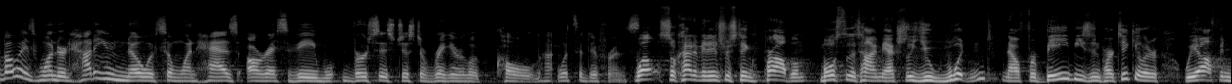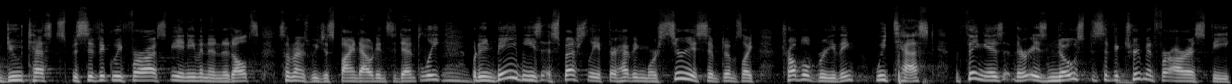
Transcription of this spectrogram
I've always wondered how do you know if someone has RSV versus just a regular cold? What's the difference? Well, so kind of an interesting problem. Most of the time, actually, you wouldn't. Now, for babies in particular, we often do test specifically for RSV, and even in adults, sometimes we just find out incidentally. Mm. But in babies, especially if they're having more serious symptoms like trouble breathing, we test. The thing is, there is no specific treatment for RSV,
